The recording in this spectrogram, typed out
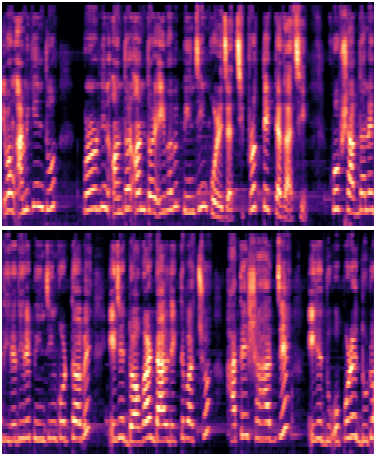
এবং আমি কিন্তু পনেরো দিন অন্তর অন্তর এইভাবে পিঞ্চিং করে যাচ্ছি প্রত্যেকটা গাছে। খুব সাবধানে ধীরে ধীরে পিঞ্চিং করতে হবে। এই যে ডগার ডাল দেখতে পাচ্ছ, হাতের সাহায্যে এই যে ওপরের দুটো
